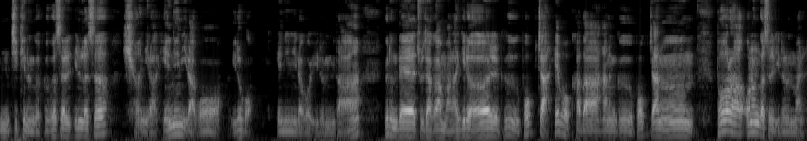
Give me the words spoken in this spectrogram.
음, 지키는 것 그것을 일러서 현이라 현인이라고 이르고 현인이라고 이릅니다. 그런데 주자가 말하기를 그 복자 회복하다 하는 그 복자는 돌아오는 것을 이르는 말.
